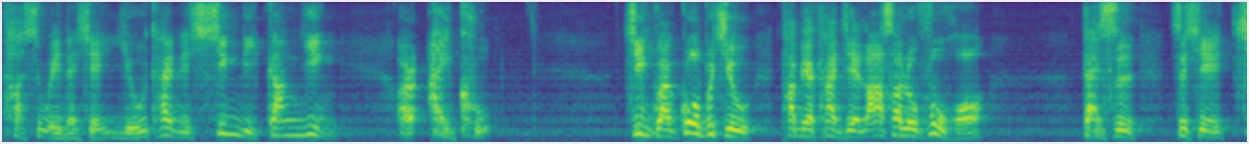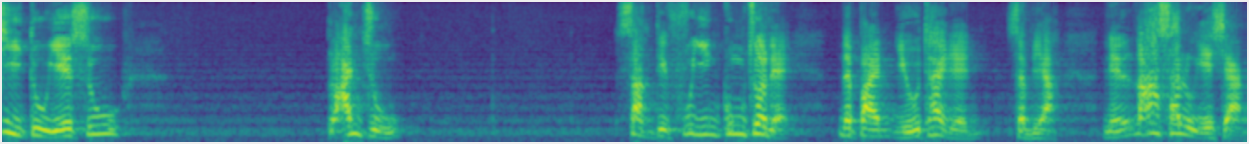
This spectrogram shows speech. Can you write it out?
他是为那些犹太人心里刚硬而哀哭。尽管过不久，他们要看见拉萨路复活，但是这些嫉妒耶稣、拦阻。上帝福音工作的那班犹太人怎么样？连拉萨路也想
